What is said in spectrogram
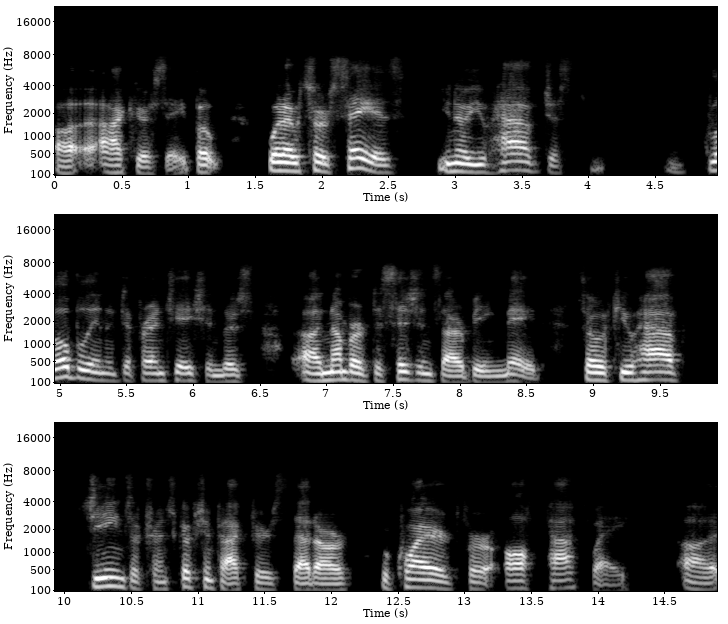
uh, accuracy. But what I would sort of say is, you know, you have just globally in a differentiation, there's a number of decisions that are being made. So if you have genes or transcription factors that are required for off pathway uh,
